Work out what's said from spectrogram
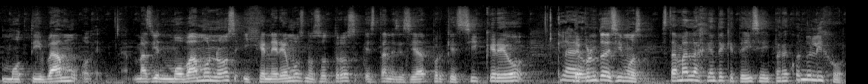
motivamos, más bien movámonos y generemos nosotros esta necesidad porque sí creo, Claro. de pronto decimos, está mal la gente que te dice, ¿y para cuándo el hijo?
